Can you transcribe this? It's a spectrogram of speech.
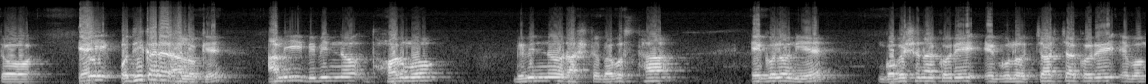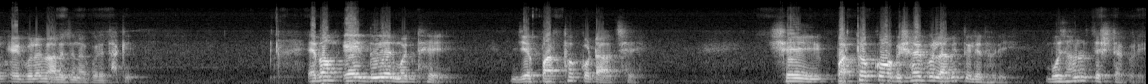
তো এই অধিকারের আলোকে আমি বিভিন্ন ধর্ম, বিভিন্ন রাষ্ট্র ব্যবস্থা এগুলো নিয়ে গবেষণা করি, এগুলো চর্চা করি এবং এগুলো আমি আলোচনা করে থাকি। এবং এই দুইয়ের মধ্যে যে পার্থক্যটা আছে, সেই পার্থক্য বিষয়গুলো আমি তুলে ধরি, বোঝানোর চেষ্টা করি।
